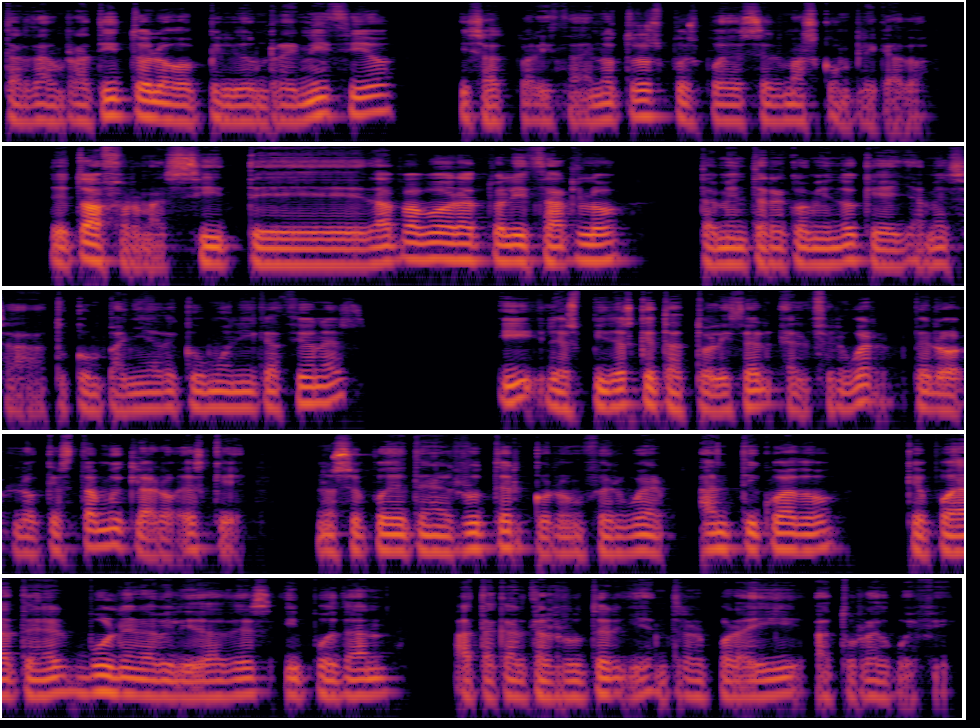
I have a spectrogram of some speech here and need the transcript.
Tarda un ratito, luego pide un reinicio y se actualiza. En otros pues puede ser más complicado. De todas formas, si te da pavor actualizarlo, también te recomiendo que llames a tu compañía de comunicaciones y les pidas que te actualicen el firmware. Pero lo que está muy claro es que no se puede tener router con un firmware anticuado que pueda tener vulnerabilidades y puedan atacarte el router y entrar por ahí a tu red Wi-Fi.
